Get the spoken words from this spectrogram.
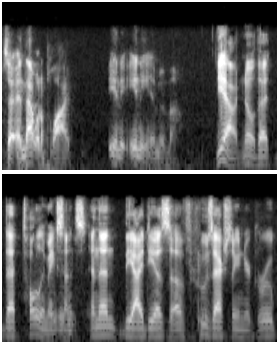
So and that would apply in any MMO. Yeah, no, that that totally makes Mhm. sense. And then the ideas of who's actually in your group,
